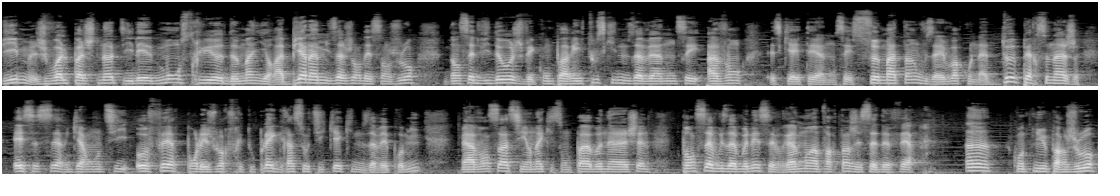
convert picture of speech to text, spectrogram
bim, je vois le patch note, il est monstrueux, demain il y aura bien la mise à jour des 100 jours. Dans cette vidéo je vais comparer tout ce qui nous avait annoncé avant et ce qui a été annoncé ce matin. Vous allez voir qu'on a deux personnages SSR garantis offerts pour les joueurs free to play grâce au ticket qu'ils nous avaient promis. Mais avant ça, s'il y en a qui sont pas abonnés à la chaîne, pensez à vous abonner, c'est vraiment important, j'essaie de faire un contenu par jour.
